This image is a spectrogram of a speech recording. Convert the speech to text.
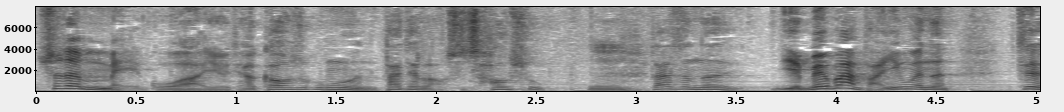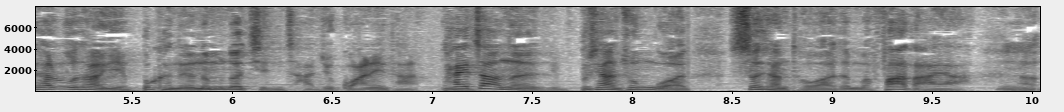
说在美国啊，有条高速公路，大家老是超速，嗯，但是呢也没有办法，因为呢这条路上也不可能有那么多警察去管理它。拍照呢不像中国摄像头啊这么发达呀，啊，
